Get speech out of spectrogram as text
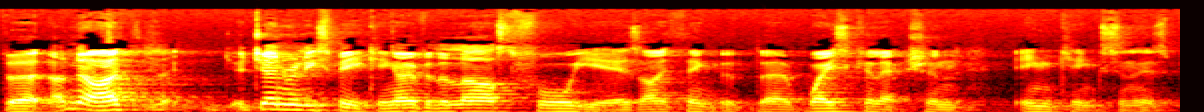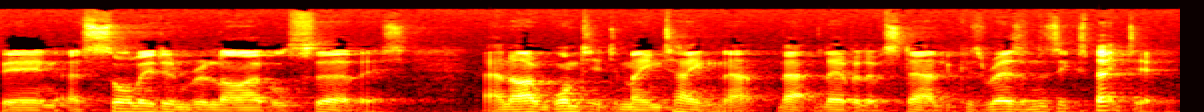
but uh, no, I, generally speaking, over the last four years, I think that the waste collection in Kingston has been a solid and reliable service, and I wanted to maintain that that level of standard because residents expect it.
